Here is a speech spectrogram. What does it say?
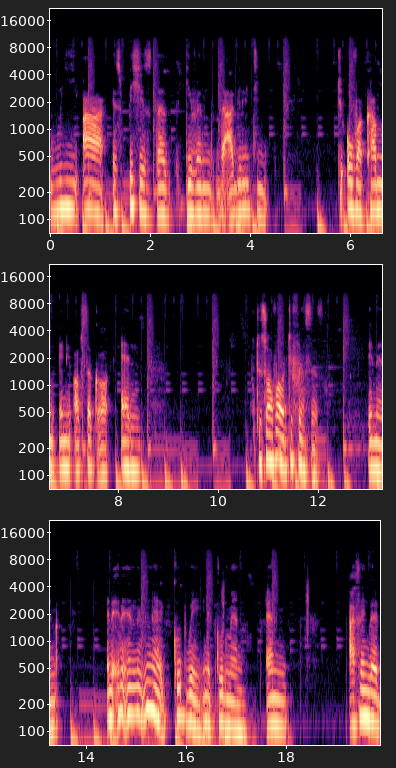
we are a species that given the ability to overcome any obstacle and to solve our differences in an in, in, in, a good way, in a good manner and I think that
